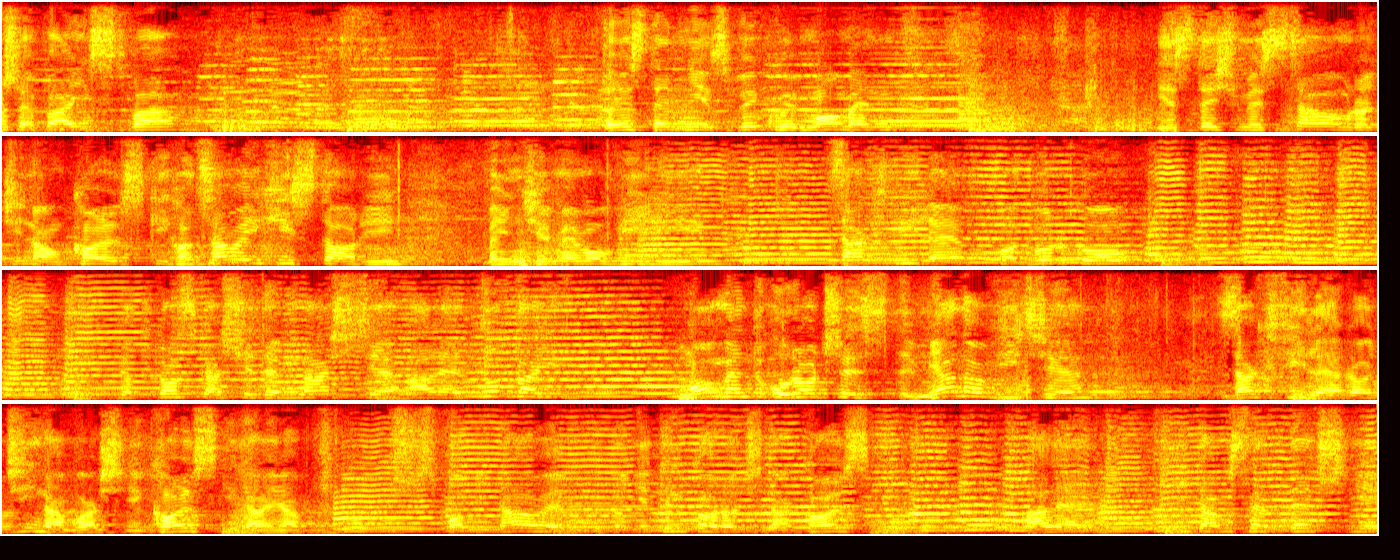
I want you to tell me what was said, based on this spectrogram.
Proszę Państwa, to jest ten niezwykły moment. Jesteśmy z całą rodziną Kolskich, o całej historii będziemy mówili za chwilę w podwórku Piotrkowska 17, ale tutaj moment uroczysty, mianowicie za chwilę rodzina właśnie Kolskich, a ja już wspominałem, to nie tylko rodzina Kolskich, ale witam serdecznie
